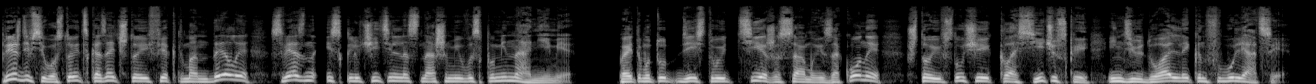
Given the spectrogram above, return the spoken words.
Прежде всего, стоит сказать, что эффект Манделы связан исключительно с нашими воспоминаниями. Поэтому тут действуют те же самые законы, что и в случае классической индивидуальной конфабуляции.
